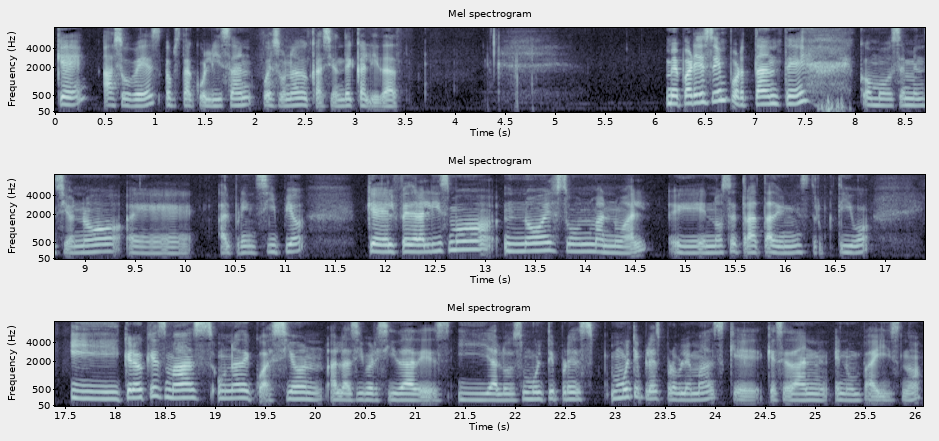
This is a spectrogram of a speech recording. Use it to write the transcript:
que a su vez obstaculizan pues una educación de calidad. Me parece importante, como se mencionó eh, al principio, que el federalismo no es un manual, eh, no se trata de un instructivo, y creo que es más una adecuación a las diversidades y a los múltiples, múltiples problemas que, se dan en un país, ¿no?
